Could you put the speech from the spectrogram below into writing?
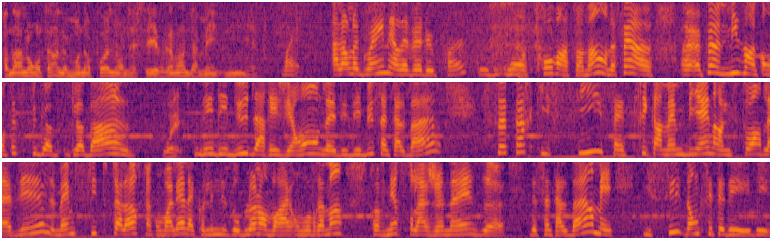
pendant longtemps, le monopole, on essayait vraiment de la maintenir. Ouais. Alors, le Grain Elevator Park, où on se trouve en ce moment, on a fait un, peu une mise en contexte plus glo- globale des débuts de la région, de- des débuts Saint-Albert. Ce parc ici s'inscrit quand même bien dans l'histoire de la ville, même si tout à l'heure, quand on va aller à la colline des Aublones, on va, on va vraiment revenir sur la genèse euh, de Saint-Albert. Mais ici, donc, c'était des, des,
